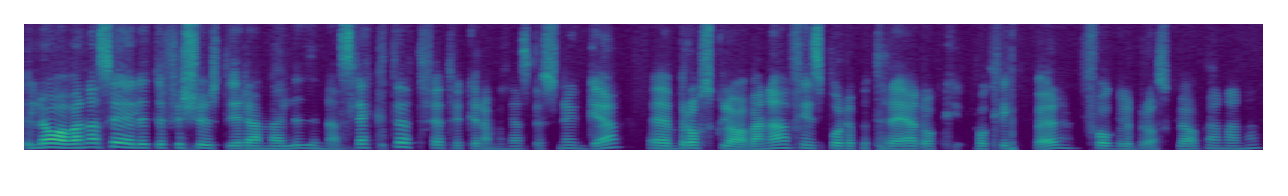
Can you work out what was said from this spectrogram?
lavarna så är jag lite förtjust i Ramalina-släktet, för jag tycker de är ganska snygga. Eh, brosklavarna finns både på träd och på klippor, fågelbrosklav bland annat.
